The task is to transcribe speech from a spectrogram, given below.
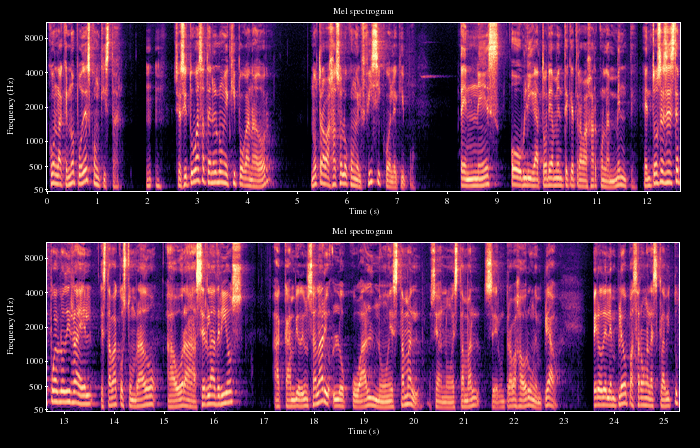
con la que no puedes conquistar. O sea, si tú vas a tener un equipo ganador, no trabajas solo con el físico del equipo, tenés obligatoriamente que trabajar con la mente. Entonces este pueblo de Israel estaba acostumbrado ahora a hacer ladrillos a cambio de un salario, lo cual no está mal. O sea, no está mal ser un trabajador o un empleado. Pero del empleo pasaron a la esclavitud.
